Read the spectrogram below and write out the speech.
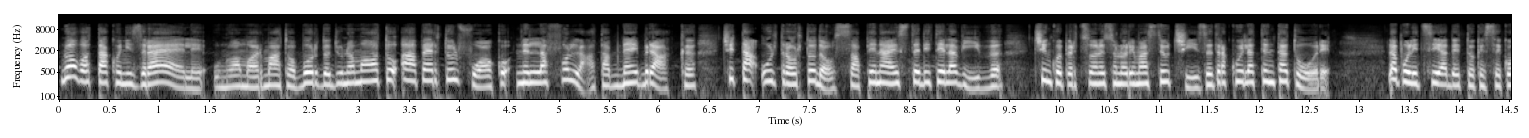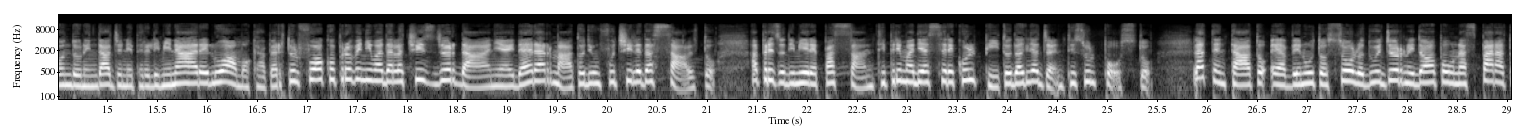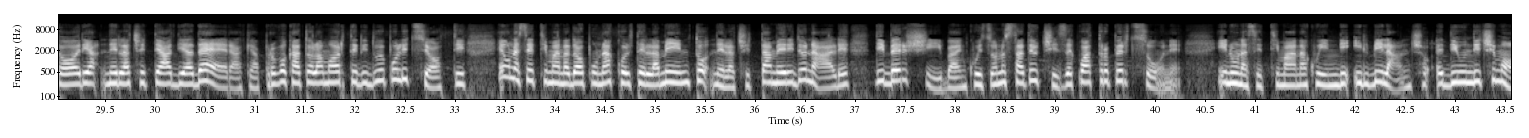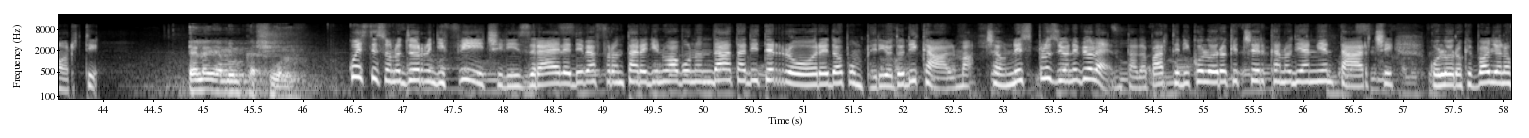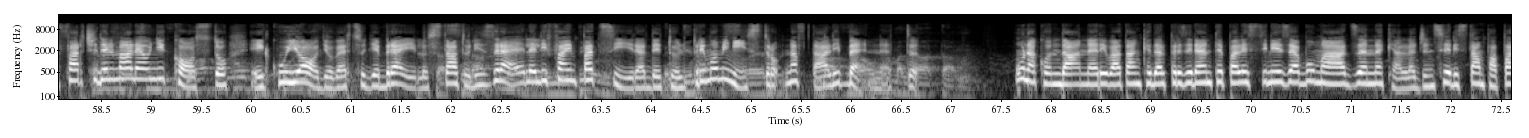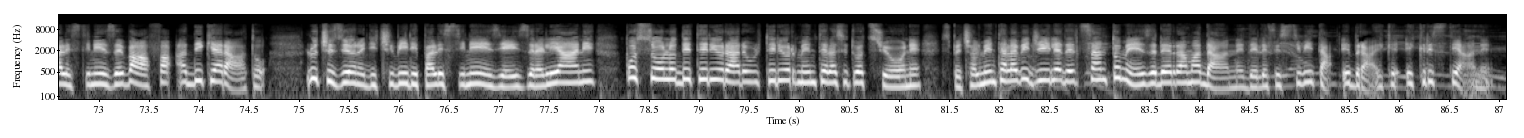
Nuovo attacco in Israele. Un uomo armato a bordo di una moto ha aperto il fuoco nell'affollata Bnei Brak, città ultraortodossa appena est di Tel Aviv. Cinque persone sono rimaste uccise, tra cui l'attentatore. La polizia ha detto che secondo un'indagine preliminare l'uomo che ha aperto il fuoco proveniva dalla Cisgiordania ed era armato di un fucile d'assalto. Ha preso di mire passanti prima di essere colpito dagli agenti sul posto. L'attentato è avvenuto solo due giorni dopo una sparatoria nella città di Adera che ha provocato la morte di due poliziotti e una settimana dopo un accoltellamento nella città meridionale di Beersheba in cui sono state uccise quattro persone. In una settimana quindi il bilancio è di un 11 morti. Questi sono giorni difficili, Israele deve affrontare di nuovo un'ondata di terrore dopo un periodo di calma. C'è un'esplosione violenta da parte di coloro che cercano di annientarci, coloro che vogliono farci del male a ogni costo e il cui odio verso gli ebrei e lo Stato di Israele li fa impazzire, ha detto il primo ministro Naftali Bennett. Una condanna è arrivata anche dal presidente palestinese Abu Mazen, che all'agenzia di stampa palestinese Wafa ha dichiarato l'uccisione di civili palestinesi e israeliani può solo deteriorare ulteriormente la situazione, specialmente alla vigilia del santo mese del Ramadan e delle festività ebraiche e cristiane.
